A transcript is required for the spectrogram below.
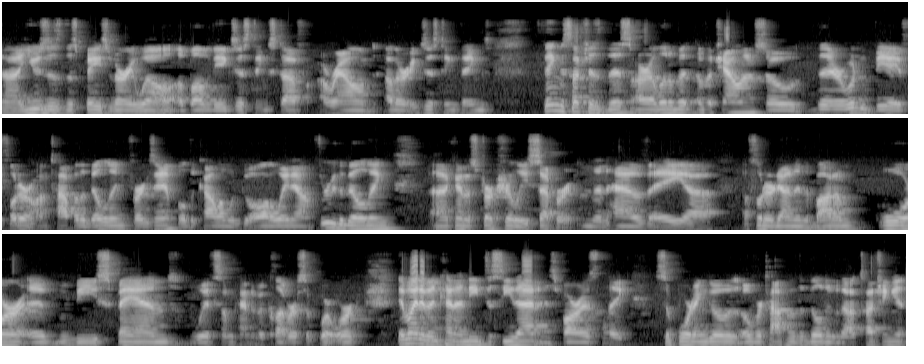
uh, uses the space very well above the existing stuff around other existing things. Things such as this are a little bit of a challenge, so there wouldn't be a footer on top of the building, for example. The column would go all the way down through the building, uh, kind of structurally separate, and then have a, uh, a footer down in the bottom, or it would be spanned with some kind of a clever support work. It might have been kind of neat to see that as far as like supporting goes over top of the building without touching it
